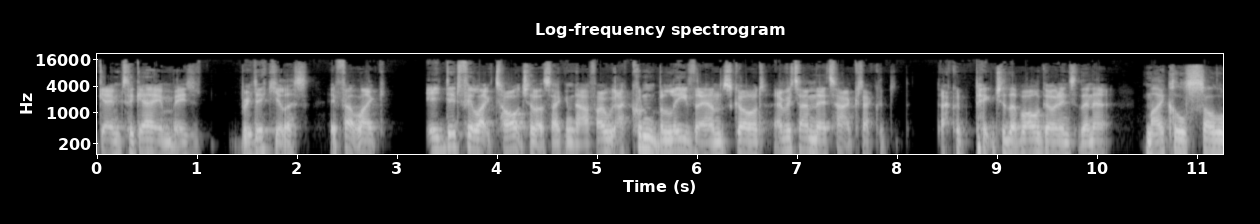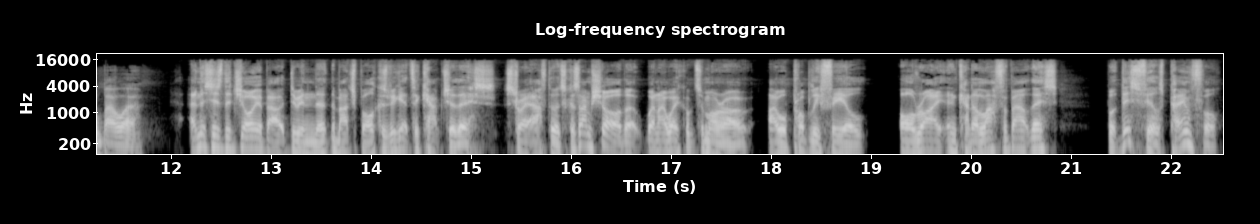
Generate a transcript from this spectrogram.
game to game is ridiculous. It felt like it did feel like torture that second half. I, I couldn't believe they hadn't scored. Every time they attacked, I could I could picture the ball going into the net. Michael Sollbauer. And this is the joy about doing the, the match ball because we get to capture this straight afterwards. Because I'm sure that when I wake up tomorrow, I will probably feel all right and kind of laugh about this. But this feels painful.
